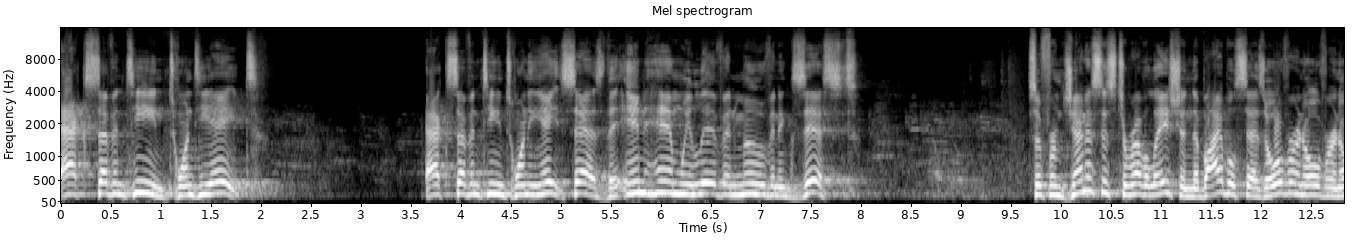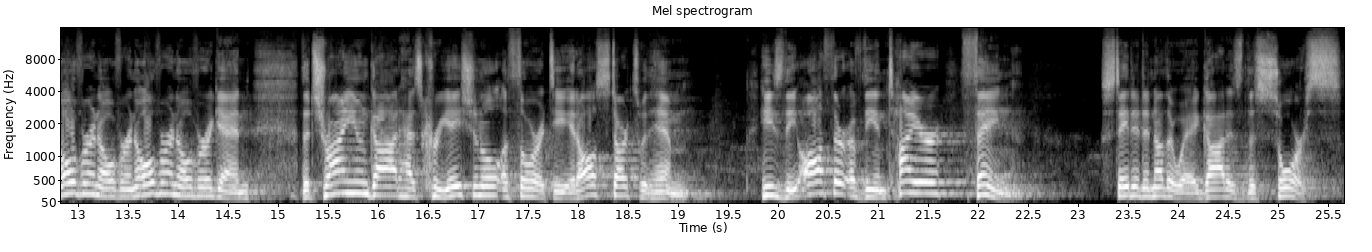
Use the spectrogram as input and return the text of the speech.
Acts 17, 28. Acts 17, 28 says that in him we live and move and exist. So, from Genesis to Revelation, the Bible says over and over and over and over and over and over again the triune God has creational authority. It all starts with Him. He's the author of the entire thing. Stated another way, God is the source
